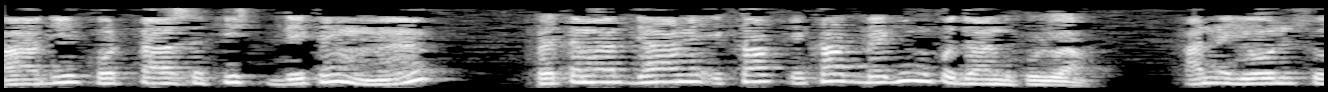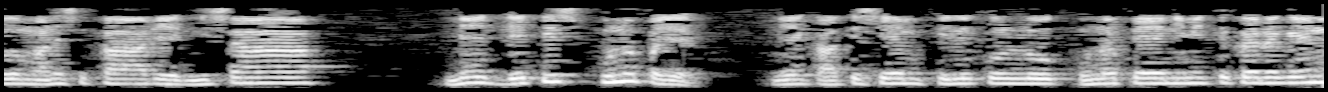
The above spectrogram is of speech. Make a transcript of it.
ආදී කොටාස 32කින්ම ප්‍රථම ධානය එකක් එකක් බැගින් උපදවන්න පුළුවන්. අන්න යෝනිසෝ මනසිකාරයේ නිසා මේ දෙතිස් කුණපය මේක අතිශයින් පිළිකුල් වූ කුණපේ නිමිති කරගෙන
